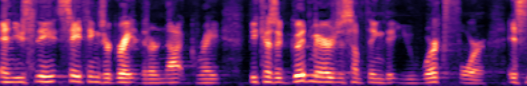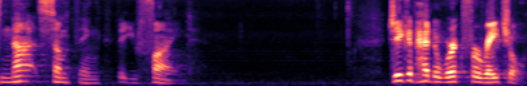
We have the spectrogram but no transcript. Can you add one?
And you th- say things are great that are not great because a good marriage is something that you work for, it's not something that you find. Jacob had to work for Rachel.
